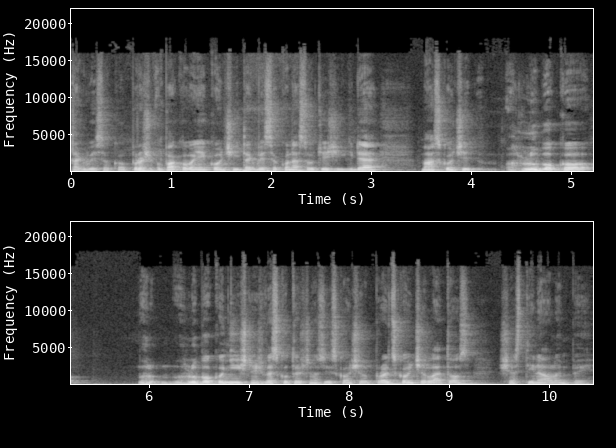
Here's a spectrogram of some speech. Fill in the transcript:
tak vysoko? Proč opakovaně končí tak vysoko na soutěžích, kde má skončit hluboko, hluboko níž, než ve skutečnosti skončil? Proč skončil letos šestý na Olympii?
